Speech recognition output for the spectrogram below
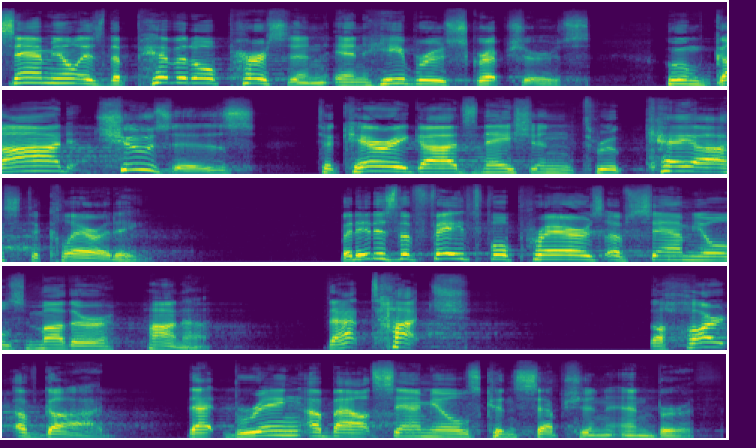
Samuel is the pivotal person in Hebrew scriptures whom God chooses to carry God's nation through chaos to clarity. But it is the faithful prayers of Samuel's mother, Hannah, that touch the heart of God, that bring about Samuel's conception and birth.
